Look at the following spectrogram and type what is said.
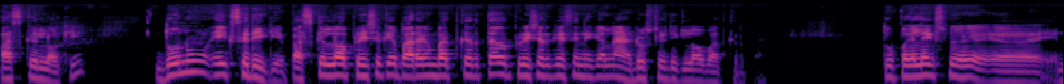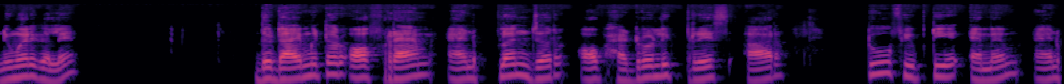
पास्कल लॉ की। दोनों एक सरीके पास्कल लॉ प्रेशर के बारे में बात करता है और प्रेशर कैसे निकलना है हाइड्रोस्टेटिक लॉ बात करता है। तो पहला एक न्यूमेरिकल है। The diameter of ram and plunger of hydraulic press are 250 mm M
